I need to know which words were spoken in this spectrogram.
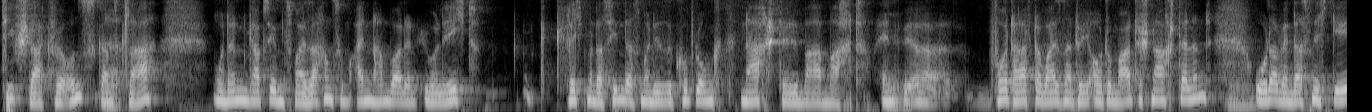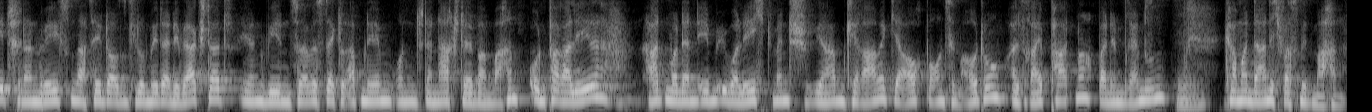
Tiefschlag für uns, ganz klar. Und dann gab es eben zwei Sachen. Zum einen haben wir dann überlegt, kriegt man das hin, dass man diese Kupplung nachstellbar macht. Entweder vorteilhafterweise natürlich automatisch nachstellend oder wenn das nicht geht, dann wenigstens nach 10.000 Kilometern in die Werkstatt irgendwie einen Servicedeckel abnehmen und dann nachstellbar machen. Und parallel hatten wir dann eben überlegt, Mensch, wir haben Keramik ja auch bei uns im Auto als Reibpartner bei den Bremsen. Kann man da nicht was mitmachen?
